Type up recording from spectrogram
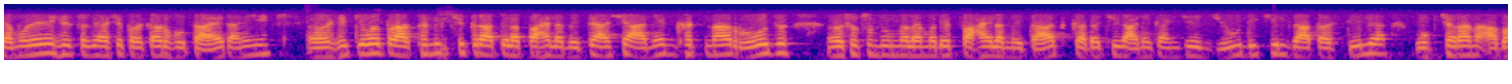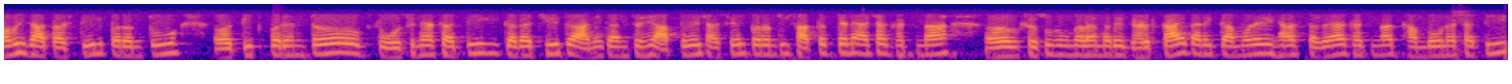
त्यामुळे हे सगळे असे प्रकार होत आहेत आणि हे केवळ प्राथमिक चित्र आपल्याला पाहायला मिळते. अशी अनेक घटना रोज ससून रुग्णालयामध्ये पाहायला मिळतात. कदाचित अनेकांचे जीव देखील जात असतील उपचारांअभावी जात असतील. परंतु तिथपर्यंत पोहोचण्यासाठी कदाचित अनेकांचंही अपयश असेल परंतु सातत्याने अशा घटना ससून रुग्णालयामध्ये घडतायत आणि त्यामुळे ह्या सगळ्या घटना थांबवण्यासाठी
